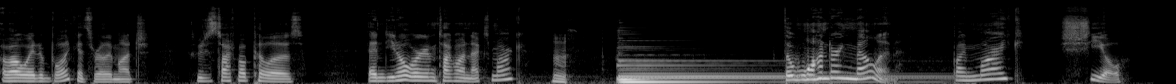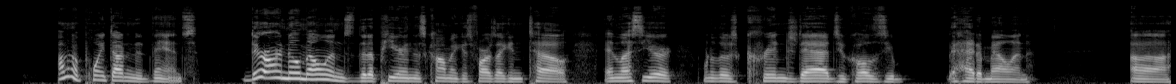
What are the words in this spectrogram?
about weighted blankets really much because we just talked about pillows. And you know what we're going to talk about next, Mark? Hmm. The Wandering Melon by Mike Scheel. I'm going to point out in advance there are no melons that appear in this comic as far as I can tell, unless you're one of those cringe dads who calls your head a melon. Uh,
